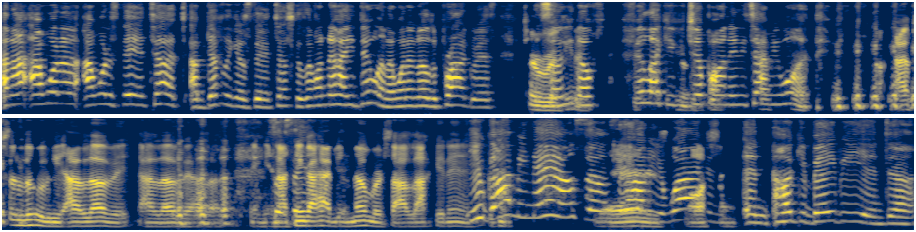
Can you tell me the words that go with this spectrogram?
and I, I wanna I wanna stay in touch. I'm definitely gonna stay in touch because I want to know how you're doing. I want to know the progress. So you know, feel like you can jump on anytime you want. Absolutely, I love it. I love it. I love it. And so I think I have your number, so I'll lock it in. You got me now. So yes, say hi to your wife awesome. and, and, hug your baby, and uh,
